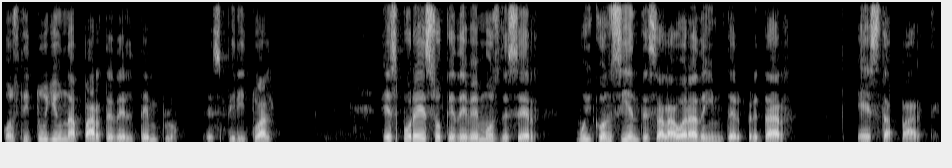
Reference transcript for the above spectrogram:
constituye una parte del templo espiritual. Es por eso que debemos de ser muy conscientes a la hora de interpretar esta parte.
